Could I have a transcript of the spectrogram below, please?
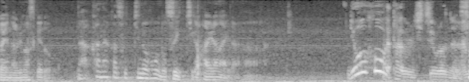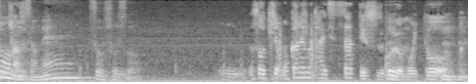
えになりますけど、なかなかそっちの方のスイッチが入らないから両方が多分必要なんじゃなな。い？そうなんですよね。そうそうそう。うん、そっち、お金も大切だっていうすごい思いと、うんうんうん。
